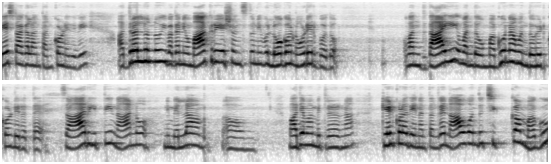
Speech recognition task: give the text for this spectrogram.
ವೇಸ್ಟ್ ಆಗಲ್ಲ ಅಂತ ಅಂದ್ಕೊಂಡಿದ್ದೀವಿ ಅದರಲ್ಲೂ ಇವಾಗ ನೀವು ಮಾ ಕ್ರಿಯೇಷನ್ಸ್ದು ನೀವು ಲೋಗೋ ನೋಡಿರ್ಬೋದು. ಒಂದು ತಾಯಿ, ಒಂದು ಮಗುನ ಒಂದು ಹಿಡ್ಕೊಂಡಿರುತ್ತೆ. ಸೊ ಆ ರೀತಿ ನಾನು ನಿಮ್ಮೆಲ್ಲ ಮಾಧ್ಯಮ ಮಿತ್ರರನ್ನ ಕೇಳ್ಕೊಳ್ಳೋದು ಏನಂತಂದರೆ ನಾವು ಒಂದು ಚಿಕ್ಕ ಮಗು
